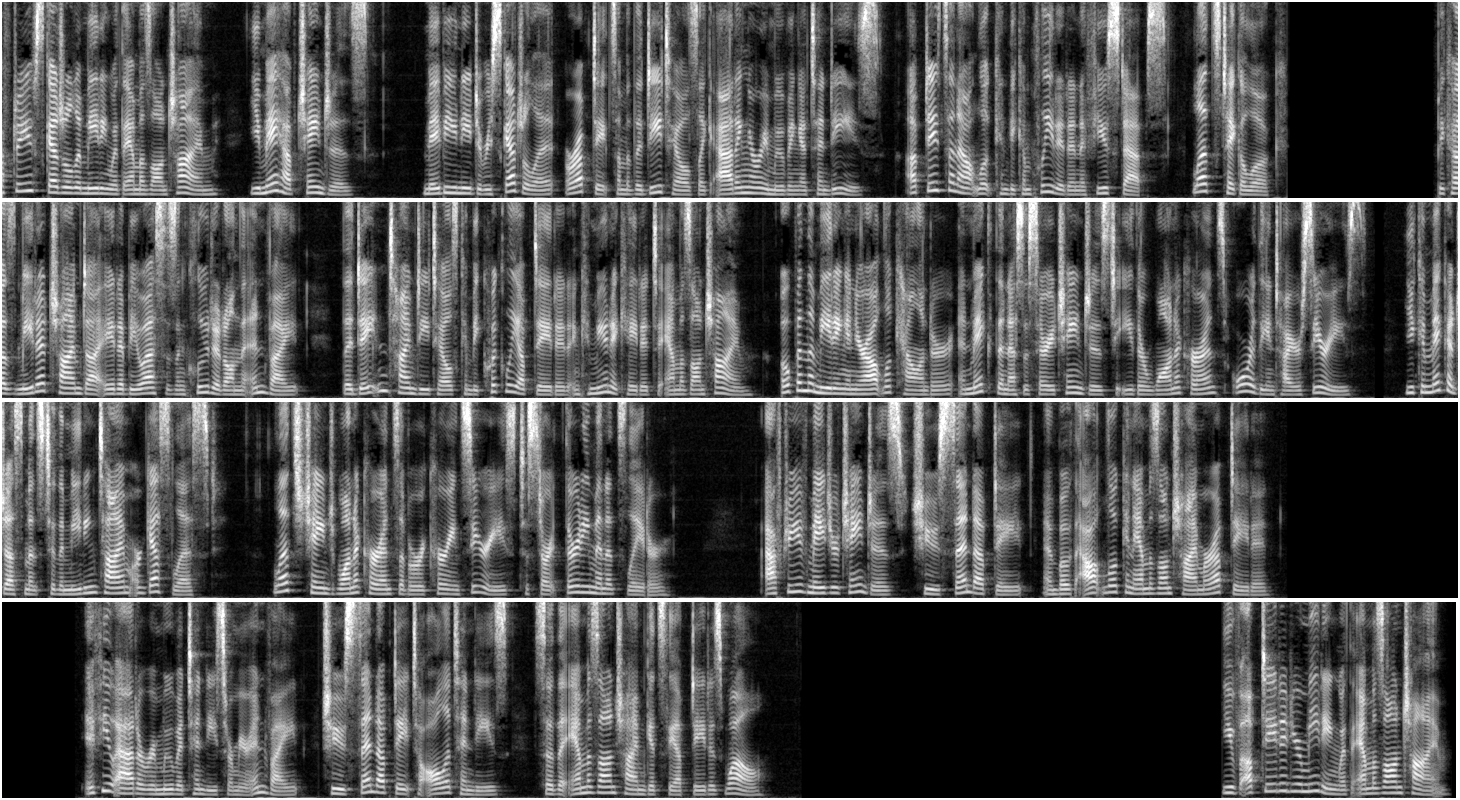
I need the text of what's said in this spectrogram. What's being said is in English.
After you've scheduled a meeting with Amazon Chime, you may have changes. Maybe you need to reschedule it or update some of the details like adding or removing attendees. Updates in Outlook can be completed in a few steps. Let's take a look. Because Meet at is included on the invite, the date and time details can be quickly updated and communicated to Amazon Chime. Open the meeting in your Outlook calendar and make the necessary changes to either one occurrence or the entire series. You can make adjustments to the meeting time or guest list. Let's change one occurrence of a recurring series to start 30 minutes later. After you've made your changes, choose Send Update, and both Outlook and Amazon Chime are updated. If you add or remove attendees from your invite, choose Send Update to all attendees so that Amazon Chime gets the update as well. You've updated your meeting with Amazon Chime.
